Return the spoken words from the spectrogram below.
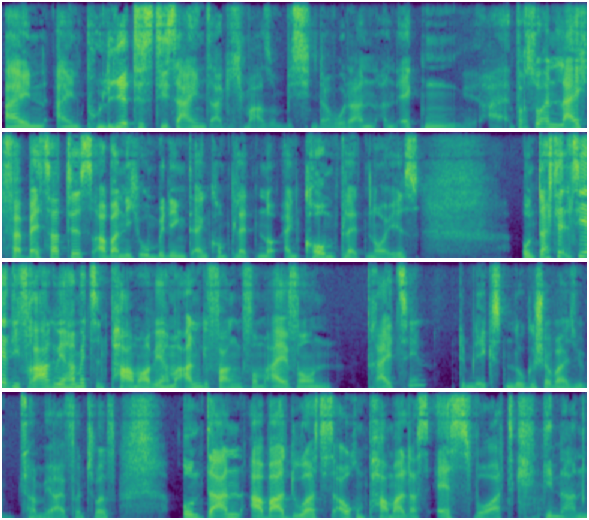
ein, ein poliertes Design, sag ich mal, so ein bisschen. Da wurde an, an Ecken einfach so ein leicht verbessertes, aber nicht unbedingt ein komplett, ein komplett neues. Und da stellt sich ja die Frage, wir haben jetzt ein paar Mal, wir haben angefangen vom iPhone 13, dem nächsten logischerweise, jetzt haben wir iPhone 12. Und dann, aber du hast jetzt auch ein paar Mal das S-Wort genannt.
